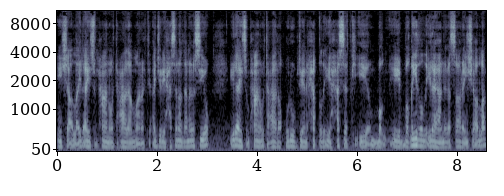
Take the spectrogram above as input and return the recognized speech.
إن شاء الله إلهي سبحانه وتعالى ما رأت أجري حسنا دنا غسيو. إلهي سبحانه وتعالى قلوب تين حقد إيه يحسد كي إيه إيه بغيض إلهي أنا قصارة إن شاء الله.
